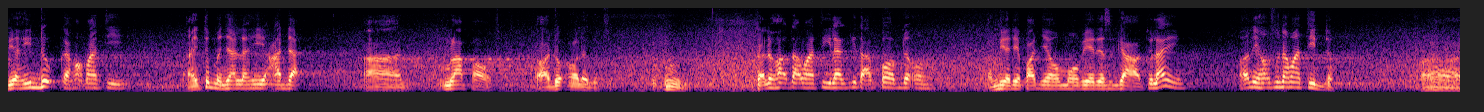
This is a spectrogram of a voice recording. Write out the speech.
biar hidupkan hak mati. Uh, itu menyalahi adat uh, melampau tu. Uh, doa lagu tu. Hmm. kalau hak tak mati lagi tak apa doa uh, biar dia panjang umur biar dia segar. Tu lain. Uh, ni hak sudah mati dah. Uh,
